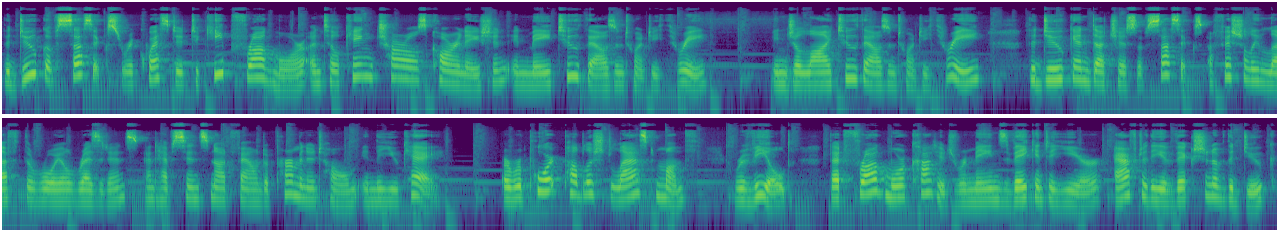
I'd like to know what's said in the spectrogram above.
the Duke of Sussex requested to keep Frogmore until King Charles' coronation in May 2023. In July 2023, the Duke and Duchess of Sussex officially left the royal residence and have since not found a permanent home in the UK. A report published last month revealed that Frogmore Cottage remains vacant a year after the eviction of the Duke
